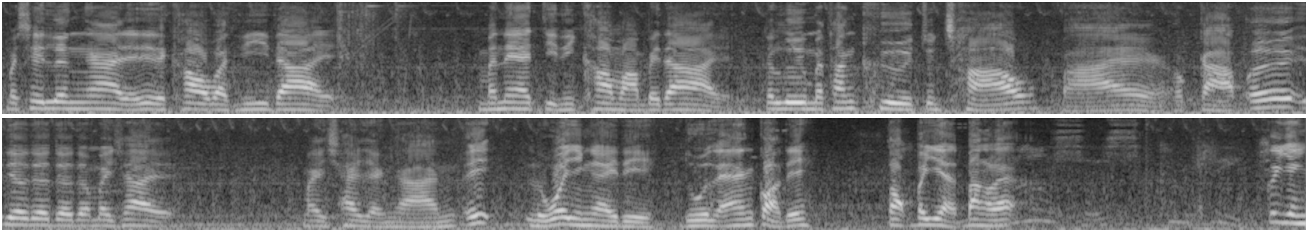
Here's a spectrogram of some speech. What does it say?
ไม่ใช่เรื่องง่ายเลยที่จะเข้ามาที่นี่ได้ ไม่แน่จริงนี่เข้ามาไม่ได้ ก็ลืมมาทั้งคืนจนเช้าไปเอากราบเอ้ยเดี๋ยวเดี๋ยวเดี๋ยวไม่ใช่ ไม่ใช่อย่างนั้นเอ๊ะหรือว่ายังไงดี ดูแลกันก่อนดิต้องประหยัดบ้างแล้ว ก็ยัง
